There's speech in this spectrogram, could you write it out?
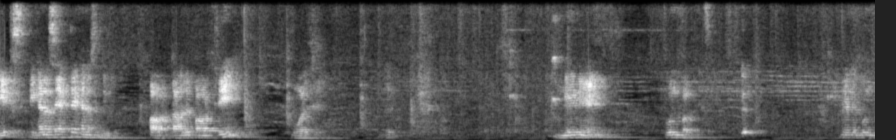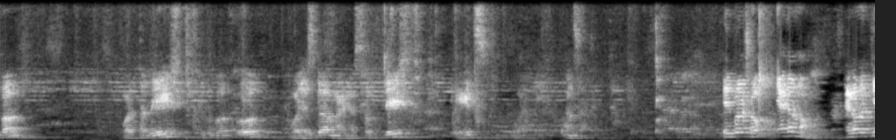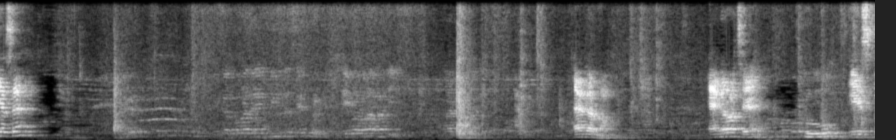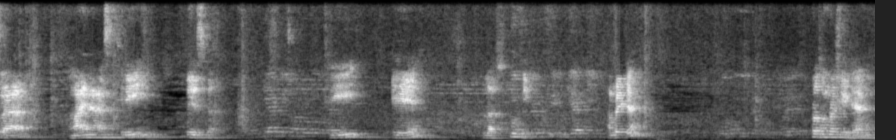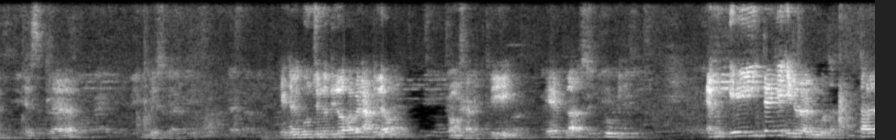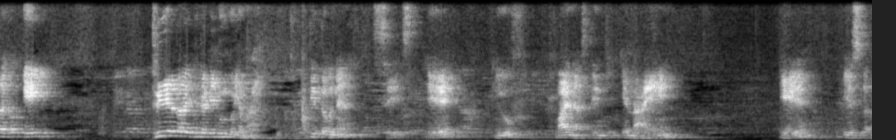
এক্স এখানে আছে একটা, এখানে আছে দুটো পাওয়ার তাহলে পাওয়ার থ্রি ওয়াই থ্রি নিয়ে গুণফল নিয়ে গুণফল পঁয়তাল্লিশ two four four Y square minus ছত্রিশ এক্স ওয়াই আনসার এরপর আসো, এগারো নম্বর। এগারো কি আছে? এগারো নম্বর। এগারো আছে two A square minus three B square three A plus two B আমরা এটা প্রথম রাশি এটা এখানে গুণ চিহ্ন দিলেও হবে, না দিলেও সমস্যা নেই। Three A plus two B এখন এইটাকে এটা দ্বারা গুণ করতে তাহলে দেখো, এই থ্রি এর দ্বারা এই দুটাকে গুণ করি আমরা। তিন দুগুণে সিক্স এ কিউব মাইনাস তিন থেকে নাইন এ বি স্কোয়ার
